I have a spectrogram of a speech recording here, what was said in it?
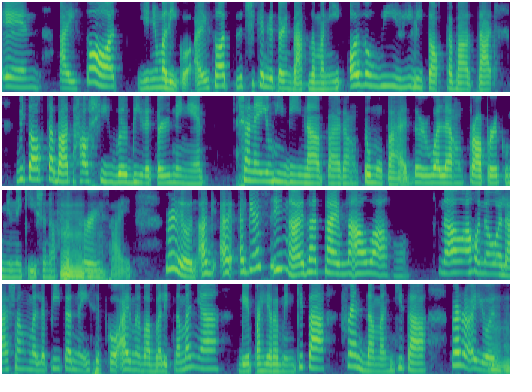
And I thought, yun yung mali ko, I thought that she can return back the money. Although we really talked about that. We talked about how she will be returning it. Siya na yung hindi na parang tumupad or walang proper communication na from her Mm. side. Pero yun, I, I, I guess, yun nga, that time, naawa ako. Naawa ako na wala siyang malapitan. Naisip ko, ay, mababalik naman niya. Gay, pahiramin kita. Friend naman kita. Pero ayun, Mhm.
